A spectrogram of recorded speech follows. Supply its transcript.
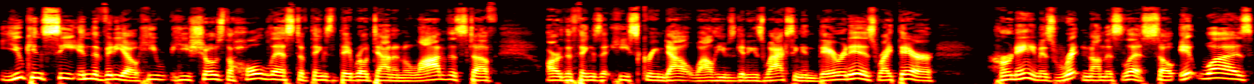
you can see in the video he he shows the whole list of things that they wrote down and a lot of the stuff are the things that he screamed out while he was getting his waxing and there it is right there. Her name is written on this list. So it was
